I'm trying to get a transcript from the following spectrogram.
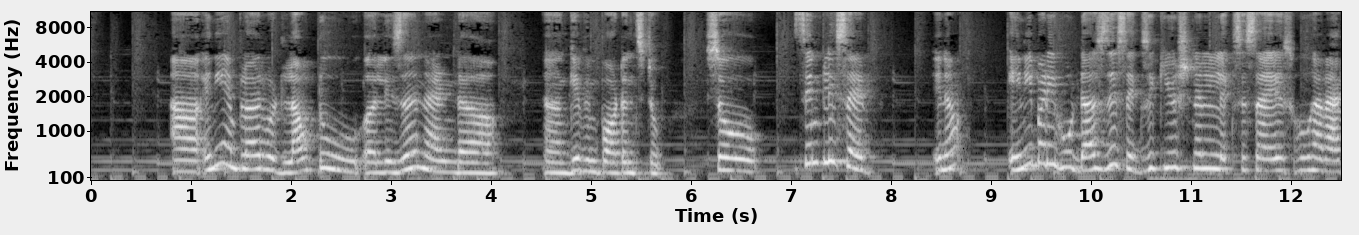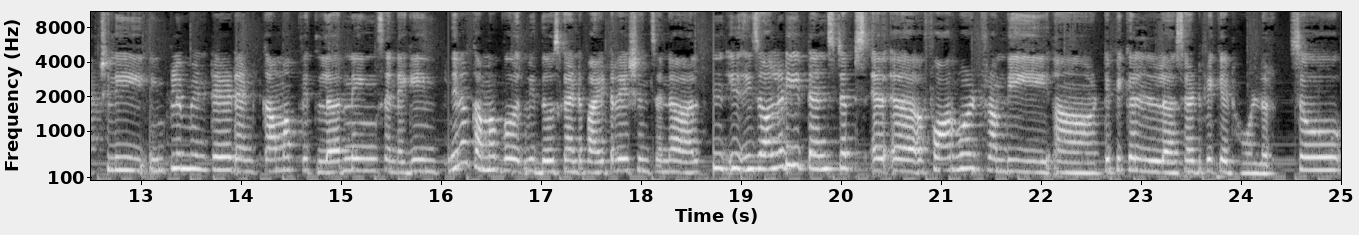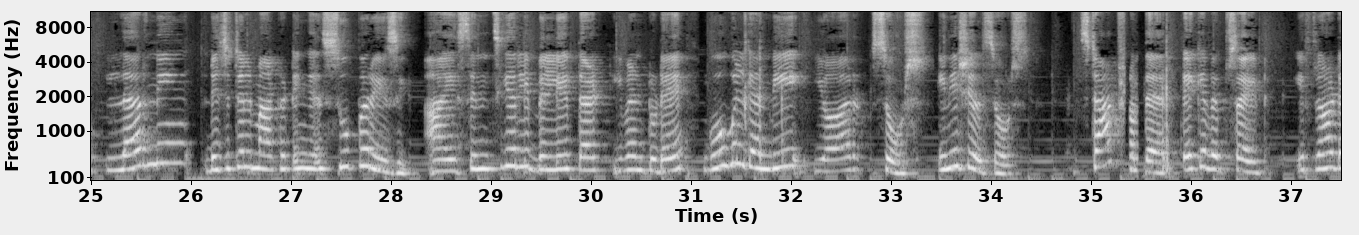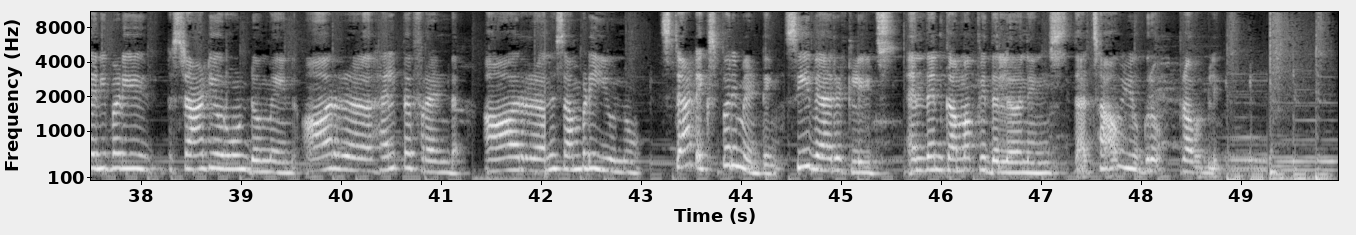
Uh, any employer would love to uh, listen and uh, uh give importance to. So simply said you know anybody who does this executional exercise who have actually implemented and come up with learnings and again you know come up with those kind of iterations and all is already 10 steps uh, uh, forward from the uh, typical uh, certificate holder. So learning digital marketing is super easy. I sincerely believe that even today google can be your source initial source. Start from there. Take a website if not anybody start your own domain or uh, help a friend or uh, somebody you know start experimenting see where it leads and then come up with the learnings that's how you grow probably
